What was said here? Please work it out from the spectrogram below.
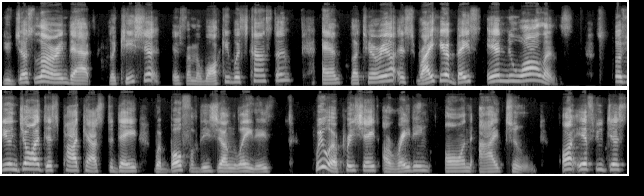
you just learned that Lakiesha is from Milwaukee, Wisconsin, and LaTierra is right here based in New Orleans. So if you enjoyed this podcast today with both of these young ladies, we will appreciate a rating on iTunes. Or if you just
